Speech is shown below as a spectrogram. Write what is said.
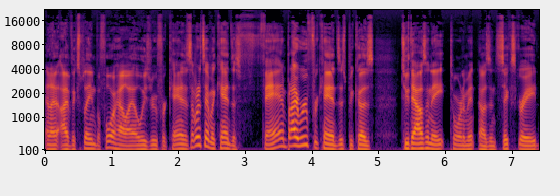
and I, I've explained before how I always root for Kansas. I'm going to say I'm a Kansas fan, but I root for Kansas because 2008 tournament. I was in sixth grade.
